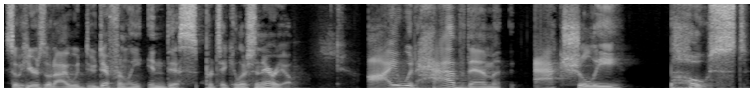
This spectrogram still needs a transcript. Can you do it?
So here's what I would do differently in this particular scenario I would have them actually post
